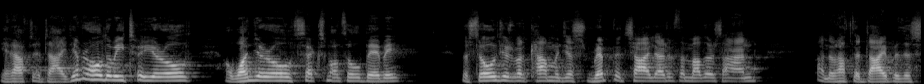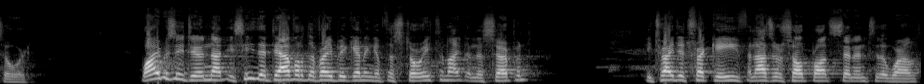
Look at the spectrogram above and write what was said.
you'd have to die. Do you ever hold a wee two-year-old, a one-year-old, six-month-old baby? The soldiers would come and just rip the child out of the mother's hand and they'd have to die by the sword. Why was he doing that? You see the devil at the very beginning of the story tonight and the serpent? He tried to trick Eve and as a result brought sin into the world.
